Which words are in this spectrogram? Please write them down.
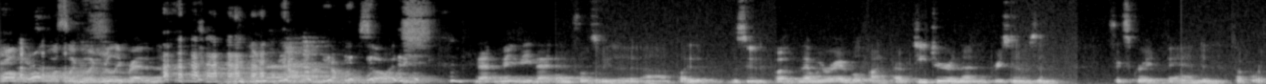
Well, the oboist looked like really red in the uncomfortable. So I think that maybe that influenced me to uh, play the bassoon. But then we were able to find a private teacher, and then pretty soon I was in sixth grade band and so forth.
